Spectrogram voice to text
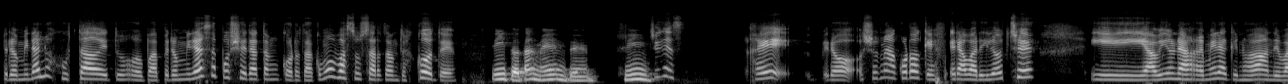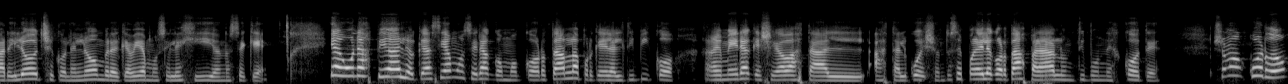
Pero mirá lo ajustado de tu ropa. Pero mirá esa pollera tan corta. ¿Cómo vas a usar tanto escote? Sí, totalmente. Sí. pero yo me acuerdo que era Bariloche y había una remera que nos daban de Bariloche con el nombre que habíamos elegido, no sé qué. Y algunas pibas lo que hacíamos era como cortarla porque era el típico remera que llegaba hasta el, hasta el cuello. Entonces por ahí le cortabas para darle un tipo un escote. Yo me acuerdo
